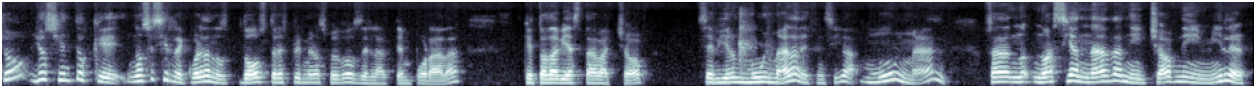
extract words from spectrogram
Yo, yo siento que, no sé si recuerdan los dos, tres primeros juegos de la temporada, que todavía estaba Chop, se vieron muy mal a defensiva, muy mal. O sea, no, no hacían nada ni Chop ni Miller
